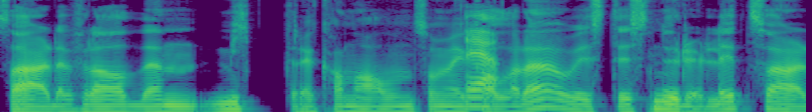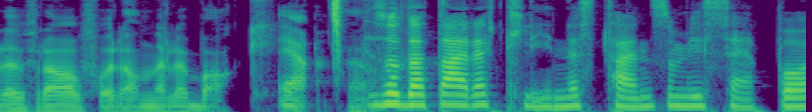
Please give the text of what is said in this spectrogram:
så er det fra den midtre kanalen, som vi Ja. kaller det, og hvis de snurrer litt, så er det fra foran eller bak. Ja. Ja. Så dette er et klinisk tegn som vi ser på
